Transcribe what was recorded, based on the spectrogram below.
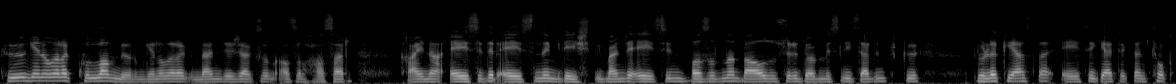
Q'yu genel olarak kullanmıyorum. Genel olarak bence Jax'ın asıl hasar kaynağı E'sidir. E'sinde bir değişiklik. Bence E'sinin basıldığında daha uzun süre dönmesini isterdim. Çünkü LoL'e kıyasla E'si gerçekten çok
